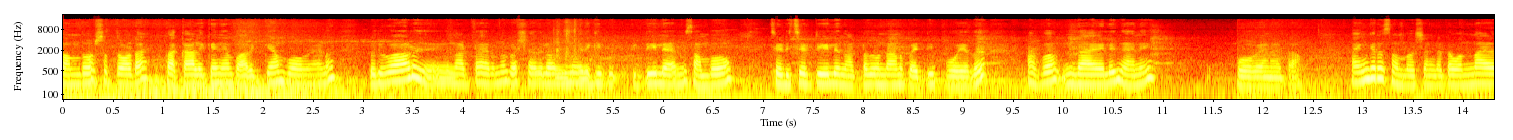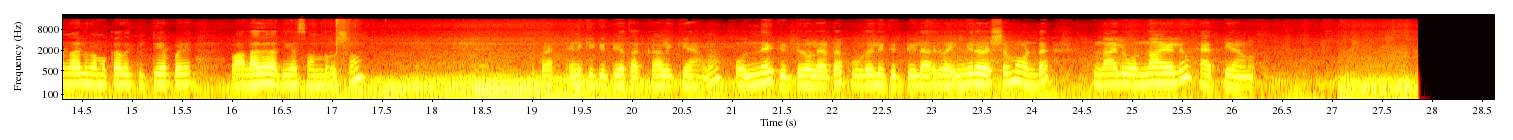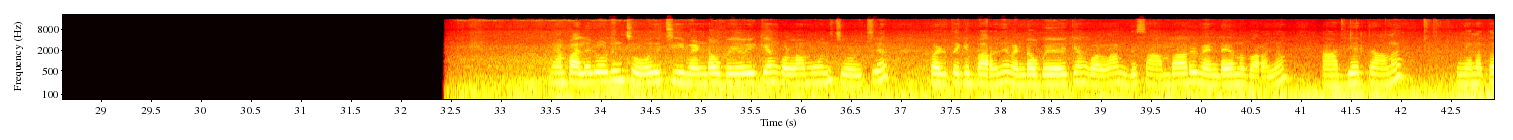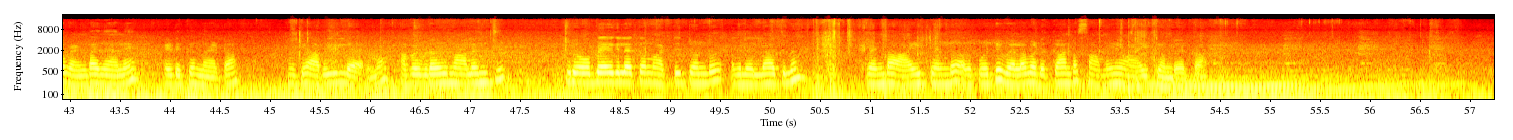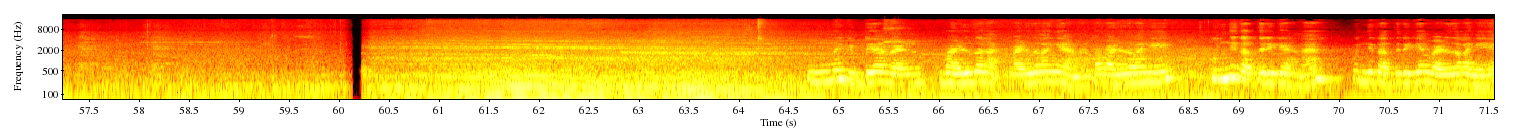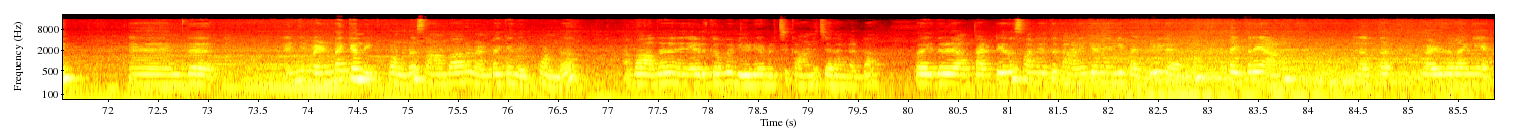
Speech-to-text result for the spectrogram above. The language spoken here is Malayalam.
സന്തോഷത്തോടെ തക്കാളിക്ക ഞാൻ പറിക്കാൻ പോവുകയാണ്. ഒരുപാട് നട്ടായിരുന്നു പക്ഷെ അതിലൊന്നും എനിക്ക് കിട്ടിയില്ലായിരുന്നു. സംഭവം ചെടിച്ചട്ടിയിൽ നട്ടതുകൊണ്ടാണ് പറ്റിപ്പോയത്. അപ്പോൾ എന്തായാലും ഞാൻ പോവുകയാണ് കേട്ടോ. ഭയങ്കര സന്തോഷം കേട്ടോ. ഒന്നായിരുന്നാലും നമുക്കത് കിട്ടിയപ്പോൾ വളരെയധികം സന്തോഷം. അപ്പം എനിക്ക് കിട്ടിയ തക്കാളിക്കയാണ് ഒന്നേ കിട്ടിയുള്ളൂ കേട്ടോ. കൂടുതൽ കിട്ടിയില്ല. അതിൽ ഭയങ്കര വിഷമമുണ്ട്. എന്നാലും ഒന്നായാലും ഹാപ്പിയാണ്. ഞാൻ പലരോടും ചോദിച്ച് ഈ വെണ്ട ഉപയോഗിക്കാൻ കൊള്ളാമോ എന്ന് ചോദിച്ച് അപ്പോഴത്തേക്കും പറഞ്ഞ് വെണ്ട ഉപയോഗിക്കാൻ കൊള്ളാം. ഇത് സാമ്പാർ വെണ്ടയെന്ന് പറഞ്ഞു. ആദ്യമായിട്ടാണ് ഇങ്ങനത്തെ വെണ്ട ഞാൻ എടുക്കുന്ന കേട്ടോ. എനിക്ക് അറിയില്ലായിരുന്നു. അപ്പോൾ ഇവിടെ ഒരു നാലഞ്ച് ഗ്രോ ബാഗിലൊക്കെ നട്ടിട്ടുണ്ട്. അതിലെല്ലാത്തിലും വെണ്ട ആയിട്ടുണ്ട്. അത് പോയിട്ട് വിളവെടുക്കാണ്ട സമയം ആയിട്ടുണ്ട് കേട്ടോ. ഇന്ന് കിട്ടിയ വെ വഴുതന വഴുതളങ്ങയാണ് കേട്ടോ. വഴുതളങ്ങയും കുഞ്ഞു കത്തിരിക്കയാണ്. കുഞ്ഞു കത്തിരിക്കയും വഴുതളങ്ങയും ഇത് ഇനി വെണ്ടയ്ക്ക നിൽപ്പുണ്ട് സാമ്പാർ വെണ്ടയ്ക്ക നിൽപ്പുണ്ട് അപ്പോൾ അത് എടുക്കുമ്പോൾ വീഡിയോ പിടിച്ച് കാണിച്ചു തരാം കേട്ടോ. അപ്പോൾ ഇത് കട്ട് ചെയ്ത സമയത്ത് കാണിക്കാൻ എനിക്ക് പറ്റിയില്ലായിരുന്നു. അപ്പോൾ ഇത്രയാണ് ഇന്നത്തെ വഴുതളങ്ങിയ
